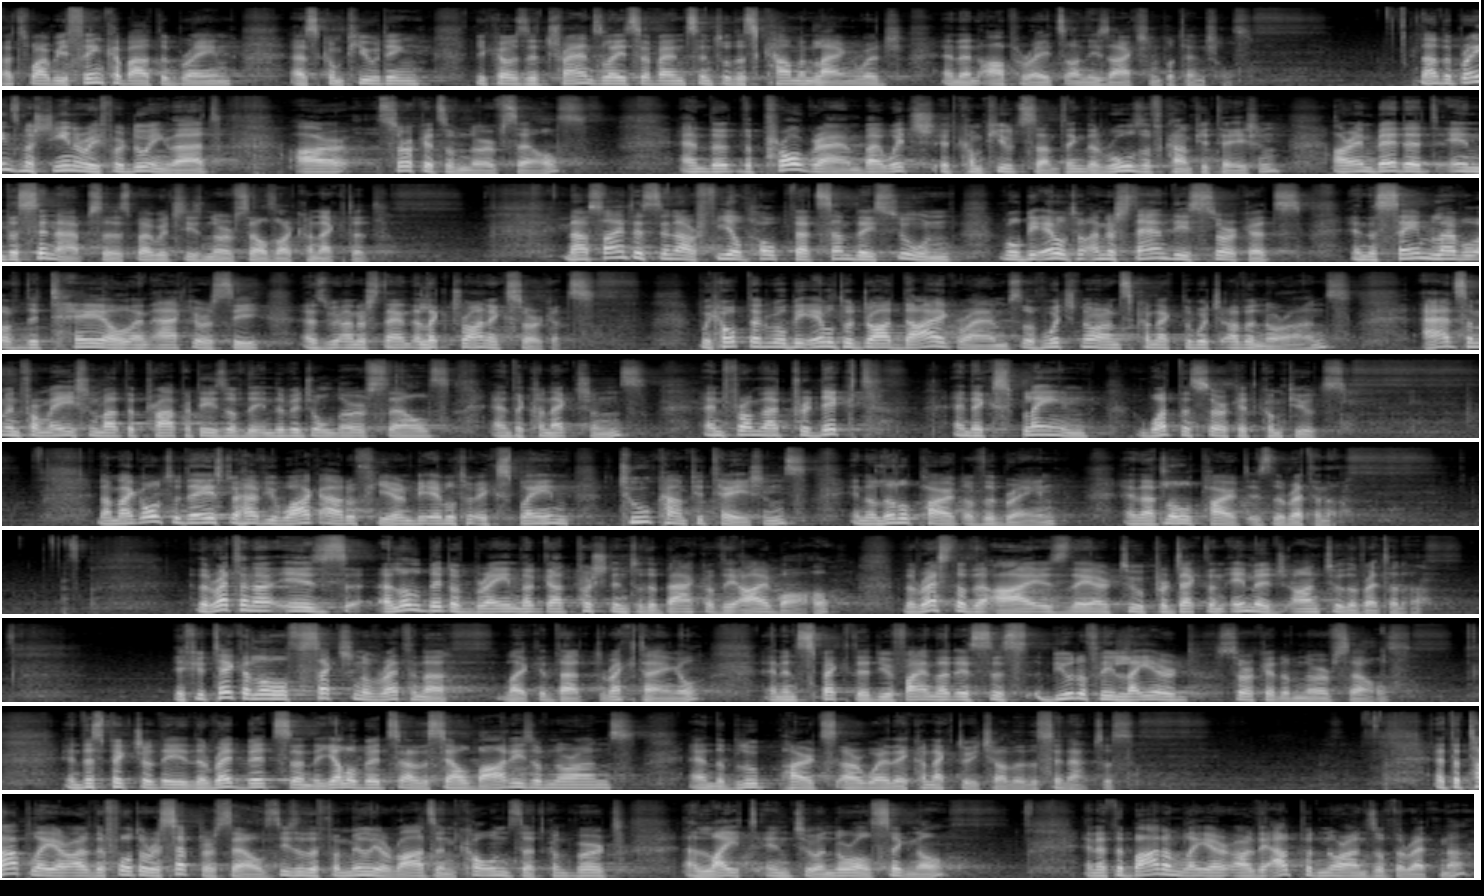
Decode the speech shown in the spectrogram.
That's why we think about the brain as computing, because it translates events into this common language and then operates on these action potentials. Now, the brain's machinery for doing that are circuits of nerve cells. And the, the program by which it computes something, the rules of computation, are embedded in the synapses by which these nerve cells are connected. Now, scientists in our field hope that someday soon we'll be able to understand these circuits in the same level of detail and accuracy as we understand electronic circuits. We hope that we'll be able to draw diagrams of which neurons connect to which other neurons, add some information about the properties of the individual nerve cells and the connections, and from that predict and explain what the circuit computes. Now, my goal today is to have you walk out of here and be able to explain two computations in a little part of the brain, and that little part is the retina. The retina is a little bit of brain that got pushed into the back of the eyeball. The rest of the eye is there to project an image onto the retina. If you take a little section of retina, like that rectangle, and inspect it, you find that it's this beautifully layered circuit of nerve cells. In this picture, the, the red bits and the yellow bits are the cell bodies of neurons, and the blue parts are where they connect to each other, the synapses. At the top layer are the photoreceptor cells. These are the familiar rods and cones that convert a light into a neural signal. And at the bottom layer are the output neurons of the retina.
